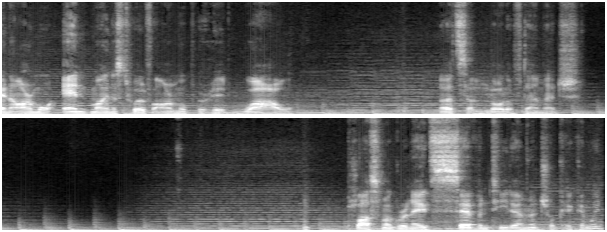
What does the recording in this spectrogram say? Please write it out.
10 armor and minus 12 armor per hit. Wow. That's a lot of damage. Plasma grenade 70 damage. Okay, can we...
